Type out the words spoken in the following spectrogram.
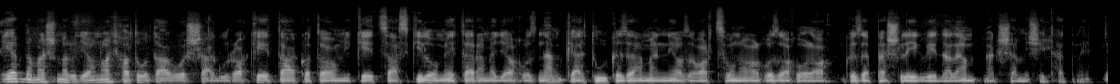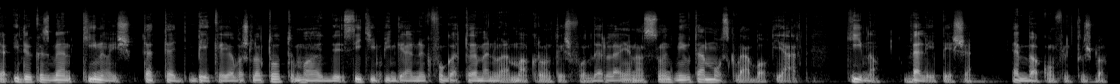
Érdemes, mert ugye a nagy hatótávolságú rakétákat, ami 200 kilométerre megy, ahhoz nem kell túl közel menni az arcvonalhoz, ahol a közepes légvédelem megsemmisíthetné. Ja, időközben Kína is tett egy békejavaslatot, majd Xi Jinping elnök fogadta Emmanuel Macron és von der Leyen asszonyt, miután Moszkvába járt. Kína belépése ebbe a konfliktusba.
